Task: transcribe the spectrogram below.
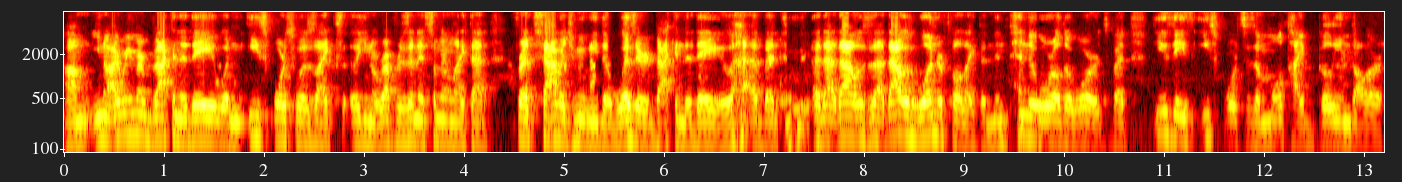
Um, you know, I remember back in the day when esports was like, you know, represented something like that Fred Savage movie, The Wizard, back in the day. but that, that was uh, that was wonderful, like the Nintendo World Awards. But these days, esports is a multi-billion dollar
